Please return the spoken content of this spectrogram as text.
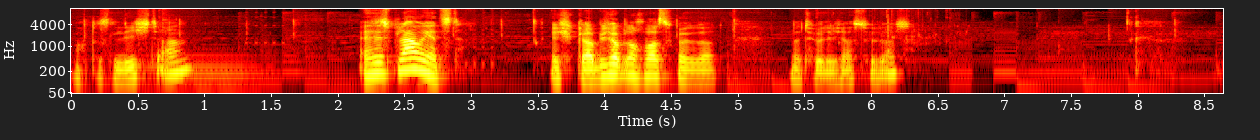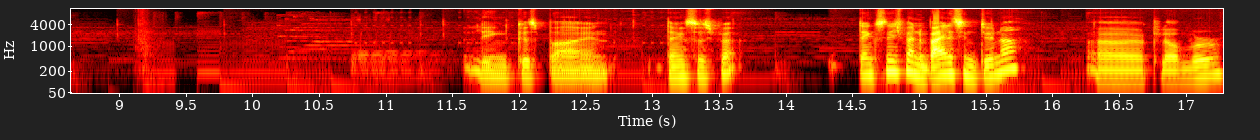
Mach das Licht an. Es ist blau jetzt. Ich glaube, ich habe noch was gesagt. Natürlich hast du das. Linkes Bein. Denkst du, ich bin... Denkst du nicht, meine Beine sind dünner? Äh, Clover.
